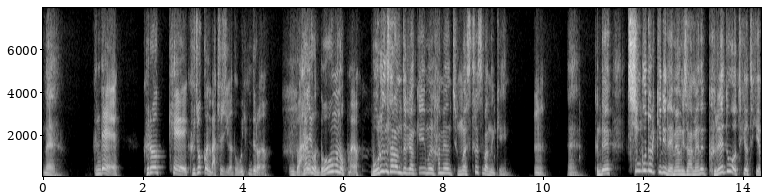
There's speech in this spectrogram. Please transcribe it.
네. 근데 그렇게 그 조건 맞춰지기가 너무 힘들어요. 난이도가 너무 높아요. 모르는 사람들이랑 게임을 하면 정말 스트레스 받는 게임. 응. 네. 근데 친구들끼리 네 명이서 하면은 그래도 어떻게 어떻게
